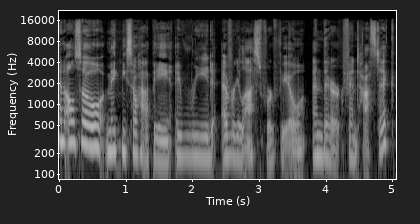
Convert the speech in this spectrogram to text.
and also make me so happy. I read every last review, and they're fantastic.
